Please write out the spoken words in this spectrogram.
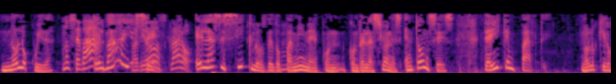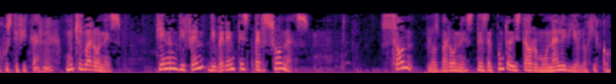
no lo cuida, No se va. él va a irse. Adiós, claro. Él hace ciclos de dopamina con, con relaciones. Entonces, de ahí que en parte, no lo quiero justificar, muchos varones tienen diferentes personas. Son los varones, desde el punto de vista hormonal y biológico,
